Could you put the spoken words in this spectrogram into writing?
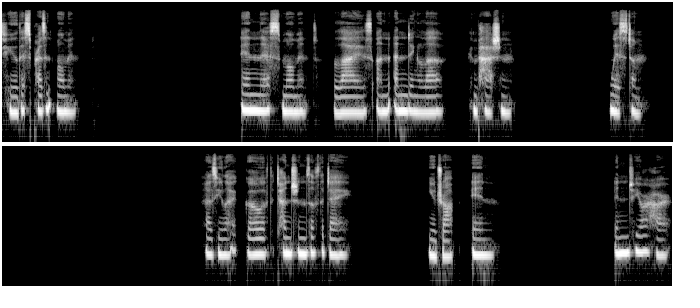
to this present moment. In this moment lies unending love, compassion, wisdom. As you let go of the tensions of the day, you drop in into your heart,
